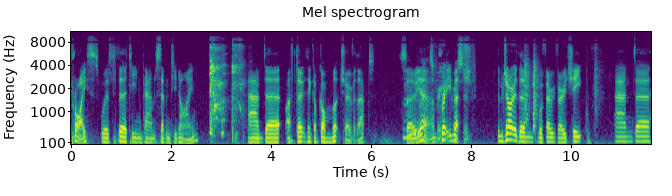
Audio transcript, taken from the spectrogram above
price was thirteen pounds seventy nine, and uh, I don't think I've gone much over that. So Mm, yeah, I'm pretty pretty much. The majority of them were very very cheap, and uh,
